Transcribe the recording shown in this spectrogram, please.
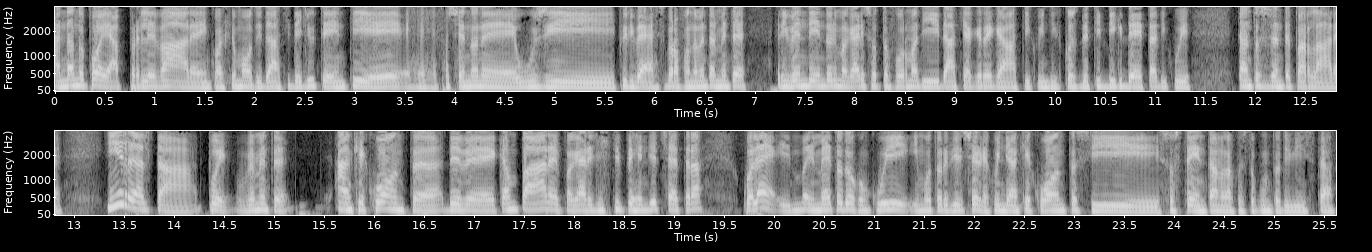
andando poi a prelevare in qualche modo i dati degli utenti e eh, facendone usi più diversi, però fondamentalmente rivendendoli magari sotto forma di dati aggregati, quindi i cosiddetti big data di cui tanto si sente parlare. In realtà, poi ovviamente anche Quant deve campare, pagare gli stipendi, eccetera. Qual è il, il, metodo con cui i motori di ricerca, quindi anche Quant, si sostentano da questo punto di vista?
